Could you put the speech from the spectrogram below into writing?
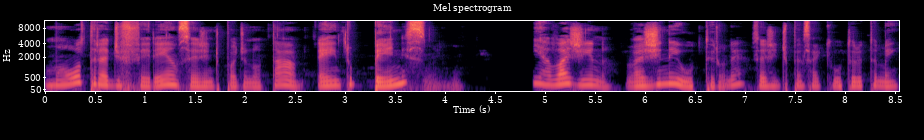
Uma outra diferença a gente pode notar é entre o pênis e a vagina, vagina e útero, né? Se a gente pensar que o útero também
